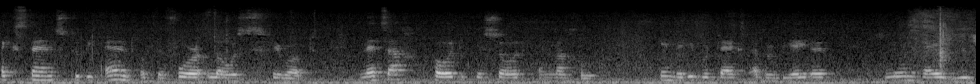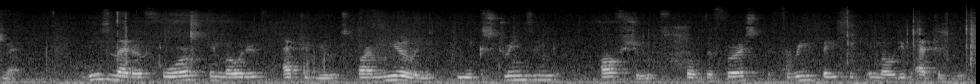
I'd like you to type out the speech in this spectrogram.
extends to the end of the four lowest sfirot, Netzach, Hod, Yesod, and Malchut, in the Hebrew text abbreviated Nun Yud These latter four emotive attributes are merely the extrinsic offshoots of the first three basic emotive attributes,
